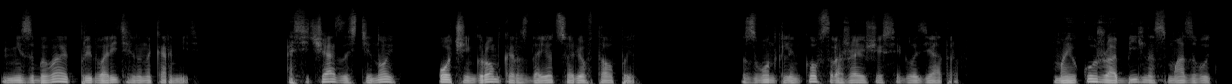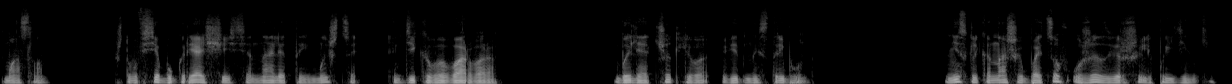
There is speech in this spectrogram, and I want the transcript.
Не забывают предварительно накормить. А сейчас за стеной очень громко раздается рев толпы. Звон клинков сражающихся гладиаторов. Мою кожу обильно смазывают маслом, чтобы все бугрящиеся налитые мышцы дикого варвара были отчетливо видны с трибун. Несколько наших бойцов уже завершили поединки.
